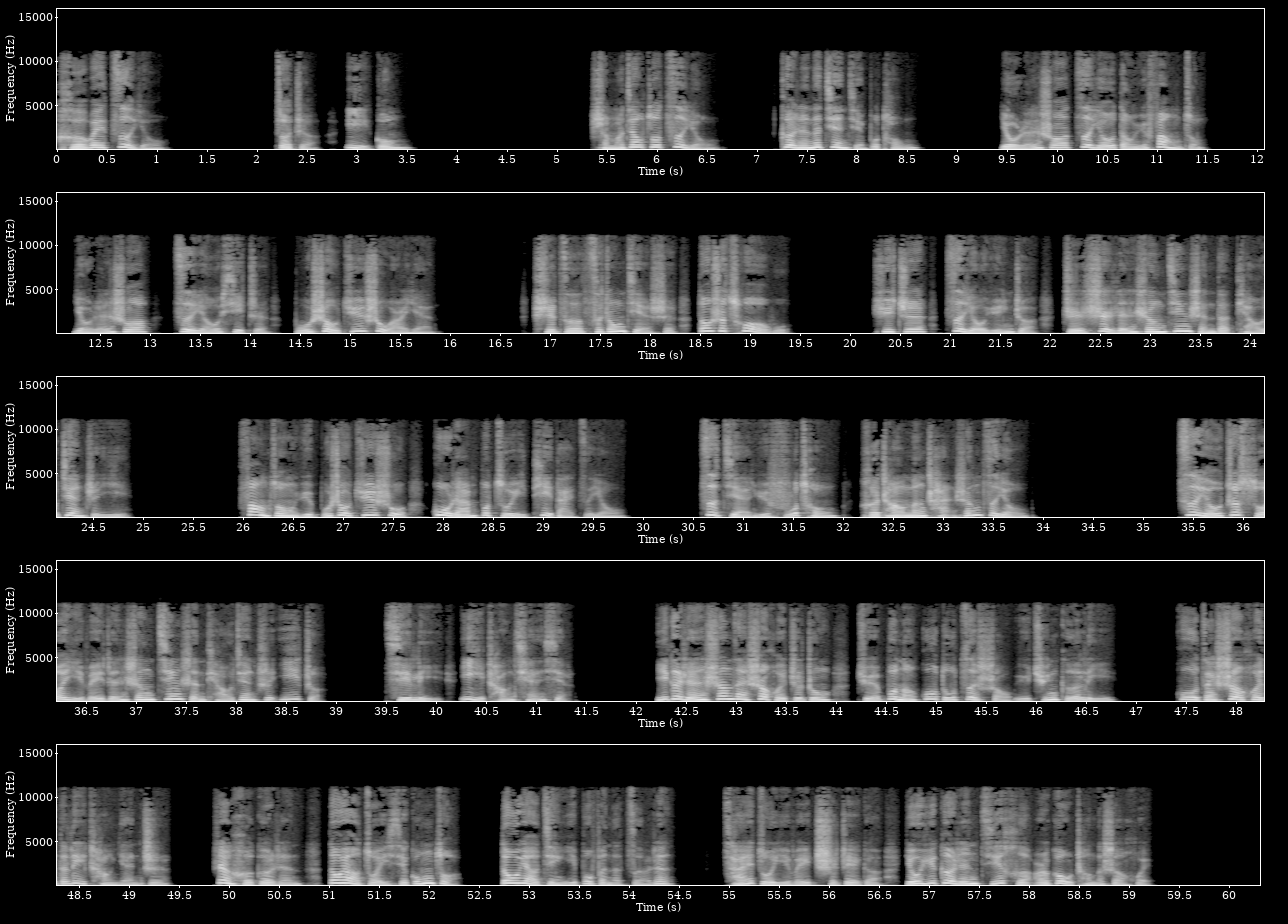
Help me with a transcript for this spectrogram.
何谓自由？作者易公。什么叫做自由？个人的见解不同。有人说自由等于放纵，有人说自由系指不受拘束而言。实则此种解释都是错误。须知自由云者，只是人生精神的条件之一。放纵与不受拘束固然不足以替代自由。自检与服从，何尝能产生自由？自由之所以为人生精神条件之一者，其理异常浅显。一个人生在社会之中，绝不能孤独自守，与群隔离。故在社会的立场言之，任何个人都要做一些工作，都要尽一部分的责任，才足以维持这个由于个人集合而构成的社会。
